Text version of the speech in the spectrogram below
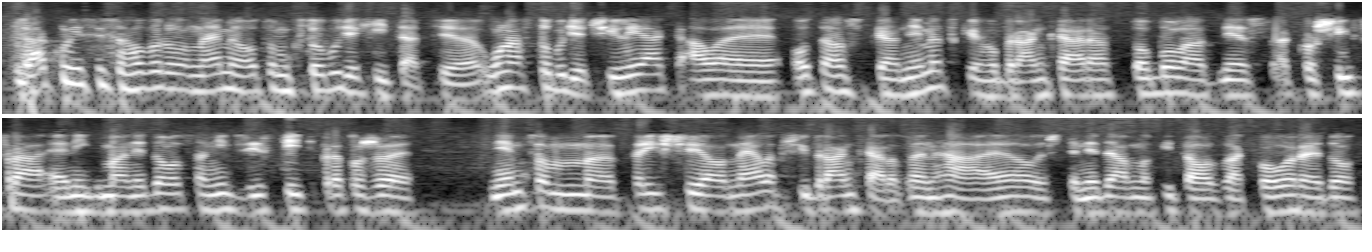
V zákulisí sa hovorilo najmä o tom, kto bude chytať. U nás to bude Čiliak, ale otázka nemeckého brankára, to bola dnes ako šifra Enigma, nedalo sa nič zistiť, pretože Nemcom prišiel najlepší brankár z NHL, ešte nedávno chytal za Colorado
